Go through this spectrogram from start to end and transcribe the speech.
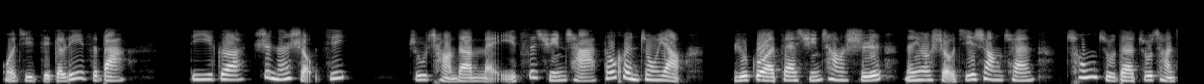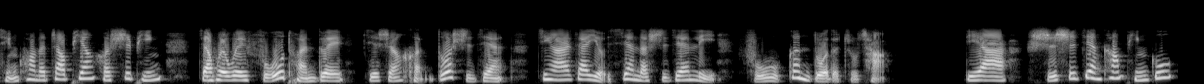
我举几个例子吧。第一个，智能手机，猪场的每一次巡查都很重要。如果在巡场时能用手机上传充足的猪场情况的照片和视频，将会为服务团队节省很多时间，进而，在有限的时间里服务更多的猪场。第二，实时健康评估，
